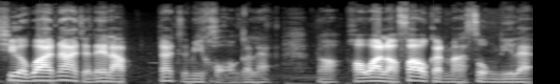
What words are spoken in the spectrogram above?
เชื่อว่าน่าจะได้รับ น่าจะมีของกันแล้วเนาะ เพราะว่าเราเฝ้ากันมาทรงนี้แหละ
